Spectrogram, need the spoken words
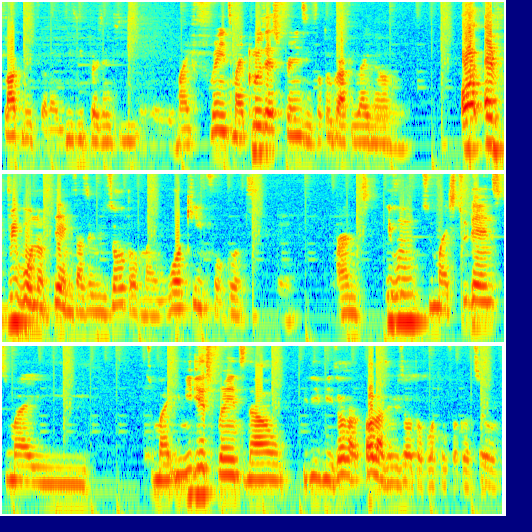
flatmates that I live with presently, my friends, my closest friends in photography right now. Mm, All every one of them is as a result of my working for God. mm. and even to my students, to my to my immediate friends now, believe me, it's all, all as a result of working for God. So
